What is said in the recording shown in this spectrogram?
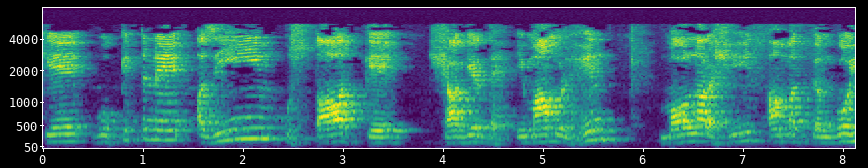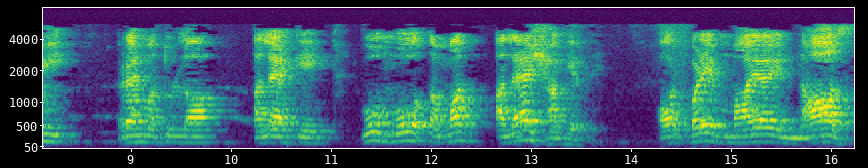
کہ وہ کتنے عظیم استاد کے شاگرد ہیں۔ امام الہند، مولانا رشید احمد گنگوہی رحمت اللہ علیہ کے وہ موتمد علیہ شاگرد ہیں اور بڑے مایا ناز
